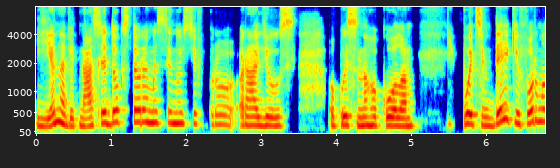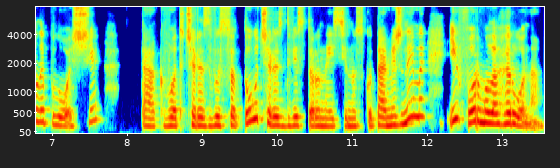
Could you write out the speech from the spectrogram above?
є навіть наслідок з теореми синусів про радіус описаного кола. Потім деякі формули площі. Так, от через висоту, через дві сторони синус кута між ними, і формула Герона.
